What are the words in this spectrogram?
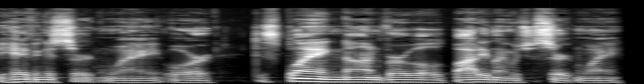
behaving a certain way, or displaying nonverbal body language a certain way,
